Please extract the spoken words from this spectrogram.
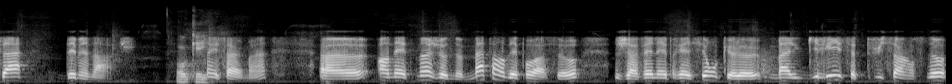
Ça déménage. OK. Sincèrement. Euh, honnêtement, je ne m'attendais pas à ça. J'avais l'impression que le, malgré cette puissance-là,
